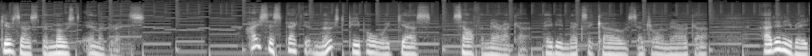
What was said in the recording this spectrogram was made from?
gives us the most immigrants? I suspect that most people would guess South America, maybe Mexico, Central America, at any rate,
